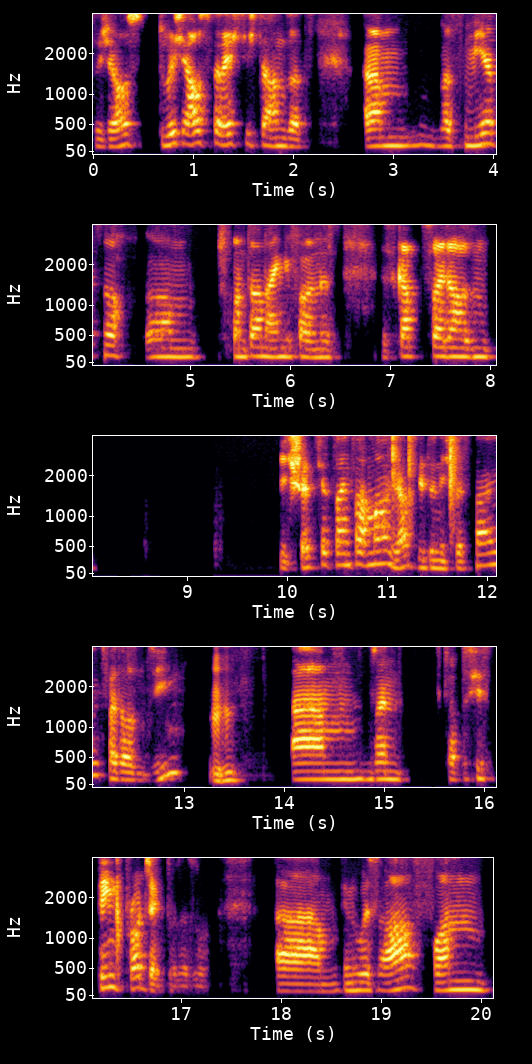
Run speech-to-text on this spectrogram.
durchaus, durchaus berechtigter Ansatz. Ähm, was mir jetzt noch ähm, spontan eingefallen ist, es gab 2000, ich schätze jetzt einfach mal, ja, bitte nicht festnageln, 2007. Mhm. Ähm, so ein, ich glaube, das hieß Pink Project oder so. Ähm, in den USA von,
